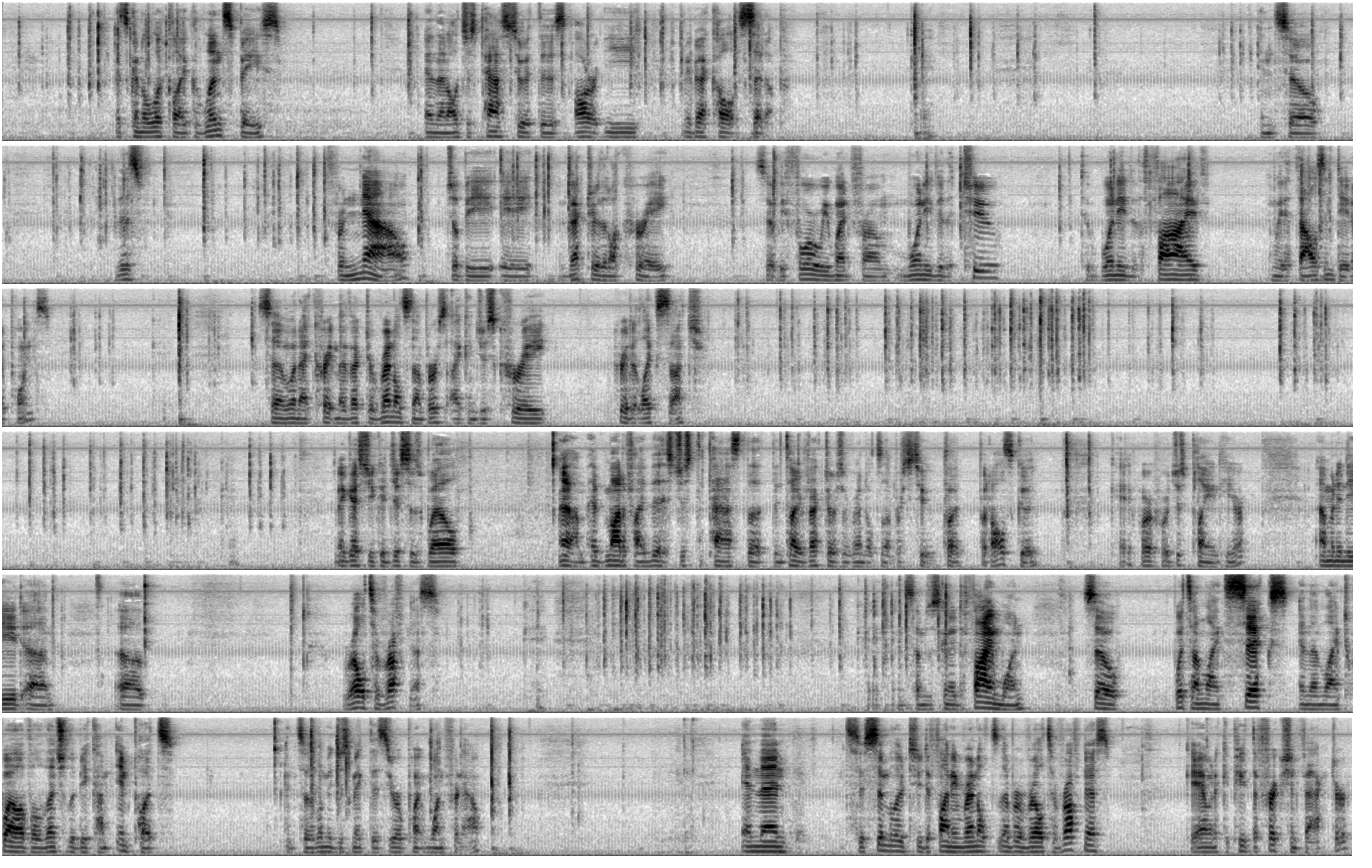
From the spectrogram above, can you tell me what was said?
it's going to look like linspace, and then I'll just pass to it this RE, maybe I call it setup. Okay. And so this, for now, which will be a vector that I'll create. So before we went from 1e to the 2 to 1e to the 5, and we had 1,000 data points. Okay. So when I create my vector Reynolds numbers, I can just create, create it like such. I guess you could just as well um, have modified this just to pass the, the, entire vectors of Reynolds numbers too, but but all's good. Okay, we're, we're just playing here. I'm going to need um, uh, relative roughness. Okay. okay, and so I'm just going to define one. So what's on line 6 and then line 12 will eventually become inputs. And so let me just make this 0.1 for now. And then, so similar to defining Reynolds number of relative roughness, okay, I'm going to compute the friction factor.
